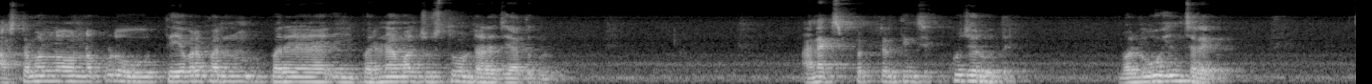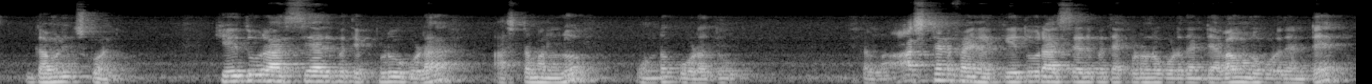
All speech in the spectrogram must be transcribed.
అష్టమంలో ఉన్నప్పుడు తీవ్ర పరి పరి ఈ పరిణామాలు చూస్తూ ఉంటారు జాతకులు. అన్ఎక్స్పెక్టెడ్ థింగ్స్ ఎక్కువ జరుగుతాయి. వాళ్ళు ఊహించలేరు. గమనించుకోండి. కేతు రాస్యాధిపతి ఎప్పుడూ కూడా అష్టమంలో ఉండకూడదు. ఇక లాస్ట్ అండ్ ఫైనల్ కేతు రాస్యాధిపతి ఎక్కడ ఉండకూడదు అంటే ఎలా ఉండకూడదు అంటే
